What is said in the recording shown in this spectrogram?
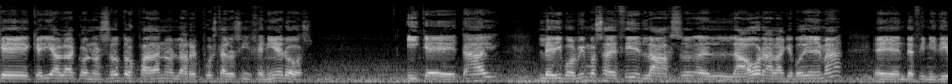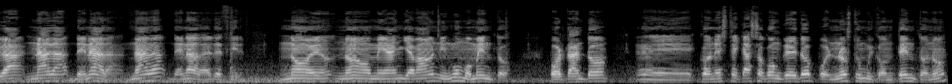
que quería hablar con nosotros para darnos la respuesta a los ingenieros y que tal, le volvimos a decir la hora a la que podía llamar, eh, en definitiva, nada de nada, nada de nada, es decir, no, no me han llamado en ningún momento. Por tanto, eh, con este caso concreto, pues no estoy muy contento, ¿no?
